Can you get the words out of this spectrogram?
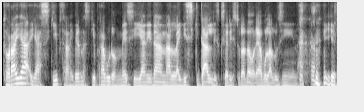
τώρα για, για σκύπτρα, αν υπήρχε ένα σκύπτρα από το Μέση ή αν ήταν αλλαγή σκητάλης, ξέρεις, τώρα τα ωραία που λαλούσαν οι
